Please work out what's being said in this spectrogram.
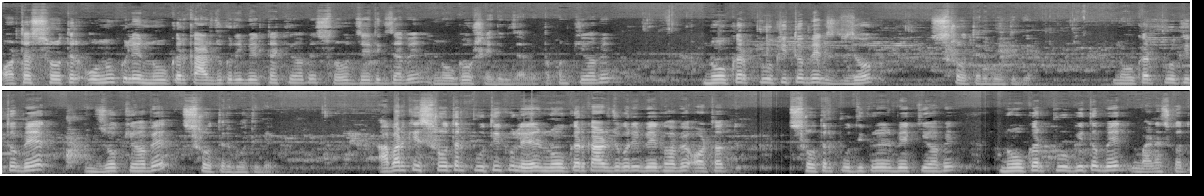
অর্থাৎ স্রোতের অনুকূলে নৌকার কার্যকরী বেগটা কী হবে? স্রোত যেদিক যাবে, নৌকাও সেদিক যাবে। তখন কী হবে? নৌকার প্রকৃত বেগ যোগ স্রোতের গতিবেগ। নৌকার প্রকৃত বেগ যোগ কী হবে? স্রোতের গতিবেগ। আবার কি স্রোতের প্রতিকূলের নৌকার কার্যকরী বেগ হবে? অর্থাৎ স্রোতের প্রতিকূলের বেগ কী হবে? নৌকার প্রকৃত বেগ মাইনাস কত?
